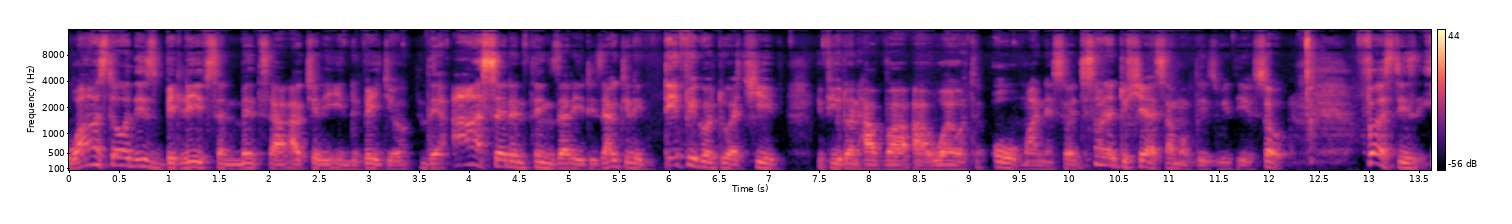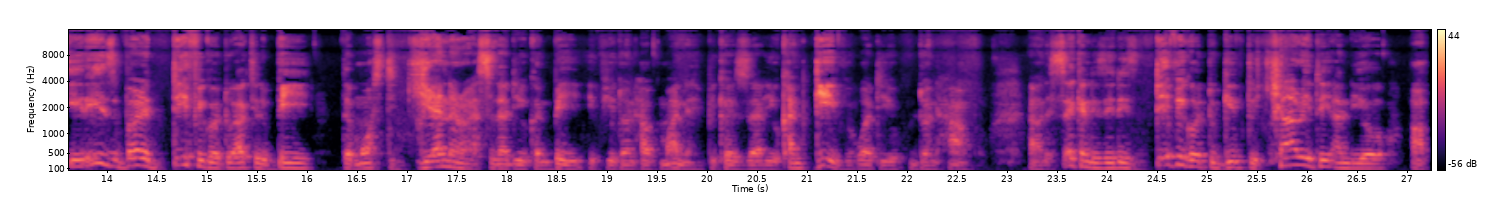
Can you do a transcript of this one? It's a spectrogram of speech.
whilst all these beliefs and myths are actually individual, there are certain things that it is actually difficult to achieve if you don't have uh, uh wealth or money. So I just wanted to share some of these with you. So first is it is very difficult to actually be the most generous that you can be if you don't have money because uh, you can't give what you don't have. Uh, the second is it is difficult to give to charity and your uh,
